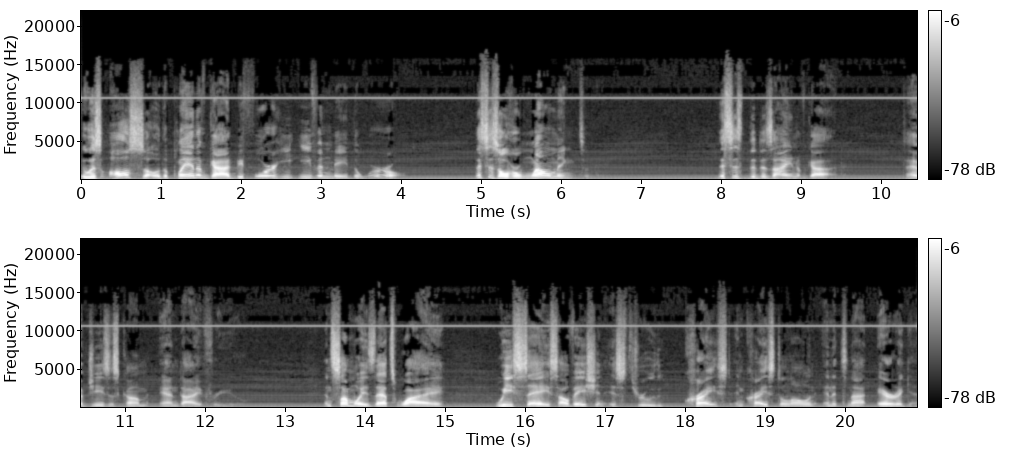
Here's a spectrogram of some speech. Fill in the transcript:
it was also the plan of God before He even made the world. This is overwhelming to me. This is the design of God to have Jesus come and die for you. In some ways, that's why we say salvation is through Christ and Christ alone, and it's not arrogant.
